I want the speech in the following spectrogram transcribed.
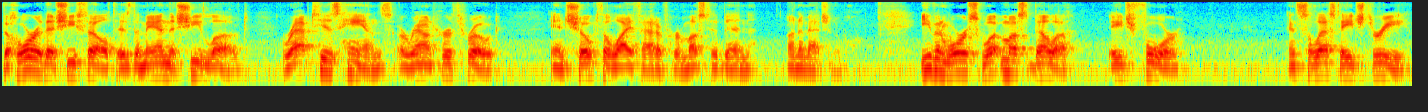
The horror that she felt as the man that she loved wrapped his hands around her throat and choked the life out of her must have been unimaginable. Even worse, what must Bella, age four, and Celeste, age three,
